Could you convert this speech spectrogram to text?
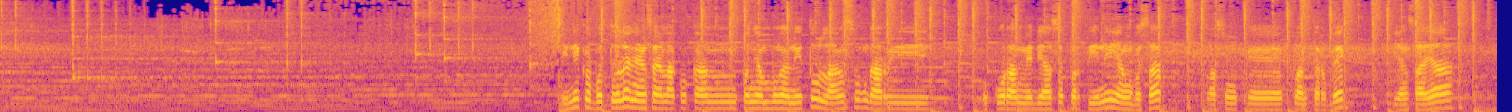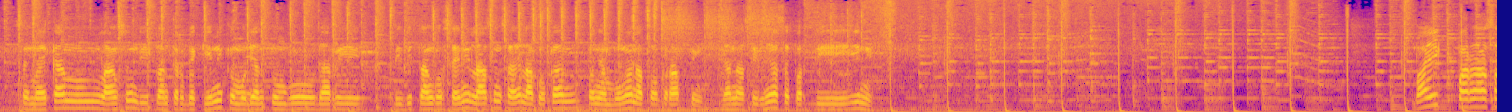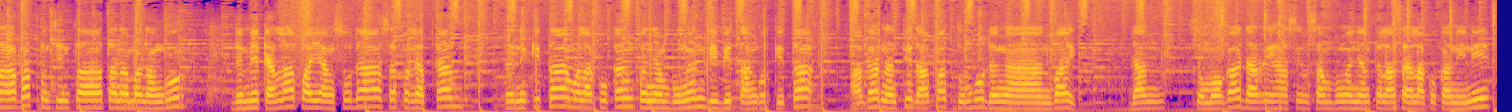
ini kebetulan yang saya lakukan penyambungan itu langsung dari ukuran media seperti ini yang besar langsung ke planter bag yang saya semaikan langsung di planter bag ini kemudian tumbuh dari bibit anggur saya ini langsung saya lakukan penyambungan atau grafting dan hasilnya seperti ini. Baik para sahabat pencinta tanaman anggur demikianlah apa yang sudah saya perlihatkan teknik kita melakukan penyambungan bibit anggur kita agar nanti dapat tumbuh dengan baik. Dan semoga dari hasil sambungan yang telah saya lakukan ini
